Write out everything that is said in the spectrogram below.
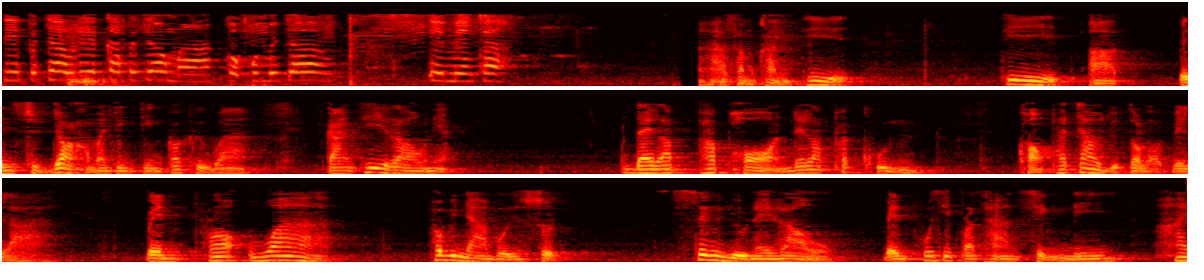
ที่พระเจ้าเรียกข้าพเจ้ามา ขอบคุณพระเจ้า เอเมนค่ะหาสำคัญที่ที่อ่าเป็นสุดยอดของมันจริง ๆ ก็คือว่าการที่เราเนี่ยได้รับพระพรได้รับพระคุณของพระเจ้าอยู่ตลอดเวลา เป็นเพราะว่าพระวิญญาณบริสุทธิ์ ซึ่งอยู่ในเราเป็นผู้ที่ประทานสิ่งนี้ ให้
